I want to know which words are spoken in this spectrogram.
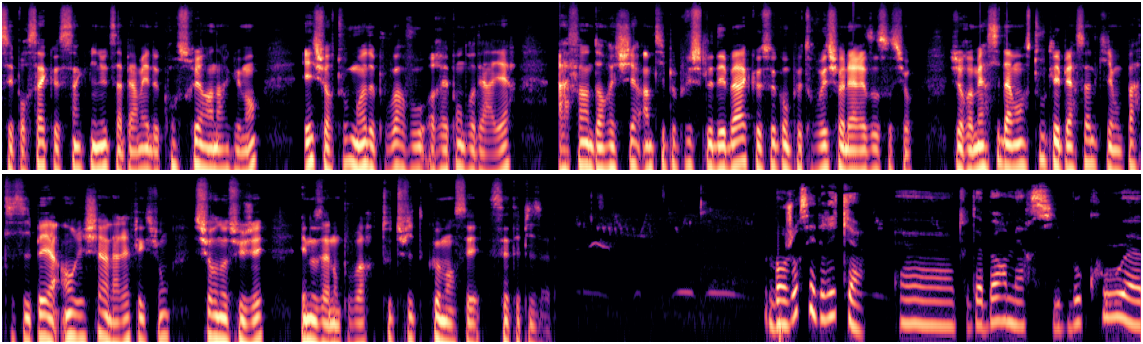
C'est pour ça que 5 minutes, ça permet de construire un argument et surtout, moi, de pouvoir vous répondre derrière afin d'enrichir un petit peu plus le débat que ceux qu'on peut trouver sur les réseaux sociaux. Je remercie d'avance toutes les personnes qui ont participé à enrichir la réflexion sur nos sujets et nous allons pouvoir tout de suite commencer cet épisode. Bonjour Cédric, euh, tout d'abord merci beaucoup euh,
